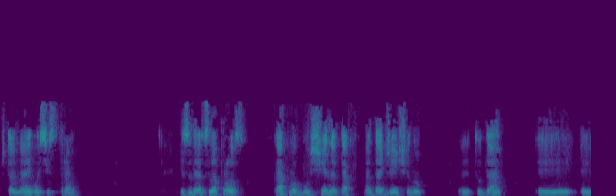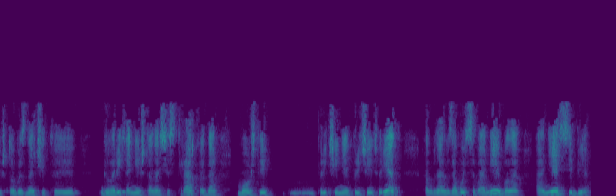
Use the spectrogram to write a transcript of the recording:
что она его сестра. И задается вопрос, как мог мужчина так отдать женщину э, туда, э, э, чтобы, значит, говорить о ней, что она сестра, когда может ей причинять, причинить вред, как бы надо заботиться о ней было, а не о себе.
